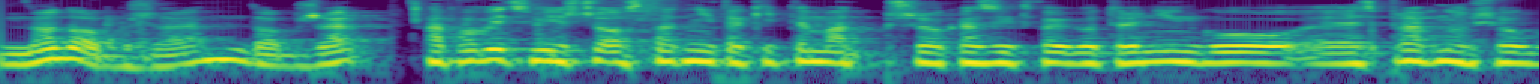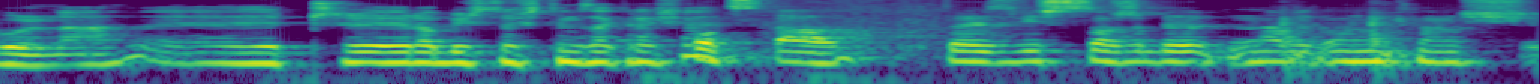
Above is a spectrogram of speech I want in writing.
No dobrze, dobrze. A powiedz mi jeszcze ostatni taki temat przy okazji Twojego treningu, e, sprawność ogólna. E, czy robisz coś w tym zakresie? Podstawa. To jest, wiesz co, żeby nawet uniknąć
